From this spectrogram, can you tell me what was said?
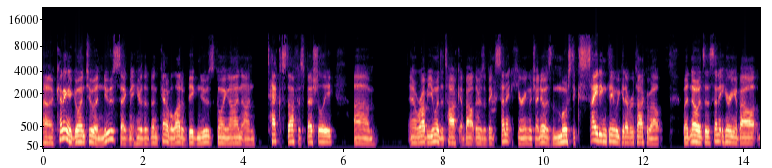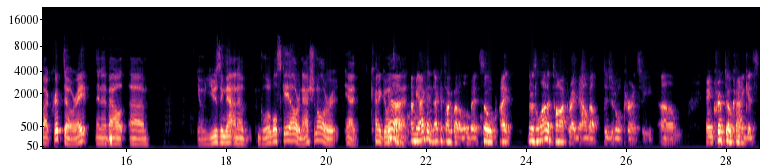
uh, kind of going to go into a news segment here. There's been kind of a lot of big news going on on tech stuff, especially. Um, and Robbie, you wanted to talk about there's a big Senate hearing, which I know is the most exciting thing we could ever talk about. But no, it's a Senate hearing about about crypto, right? And about um, you know using that on a global scale or national, or yeah, kind of go yeah, into that. I mean, I can I can talk about it a little bit. So I there's a lot of talk right now about digital currency. Um, and crypto kind of gets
